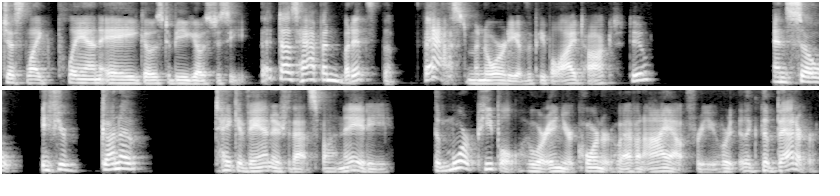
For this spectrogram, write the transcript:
just like plan A goes to B goes to C. That does happen, but it's the vast minority of the people I talked to. And so if you're gonna take advantage of that spontaneity, the more people who are in your corner who have an eye out for you, who are, like the better.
